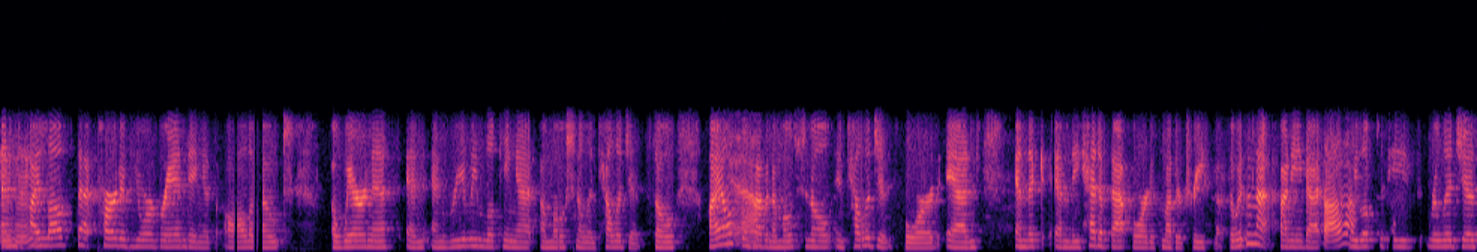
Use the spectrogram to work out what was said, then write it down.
And mm-hmm. I love that part of your branding is all about awareness and, and really looking at emotional intelligence. So I also yeah. have an emotional intelligence board, and and the and the head of that board is Mother Teresa. So isn't that funny that ah. we look to these religious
